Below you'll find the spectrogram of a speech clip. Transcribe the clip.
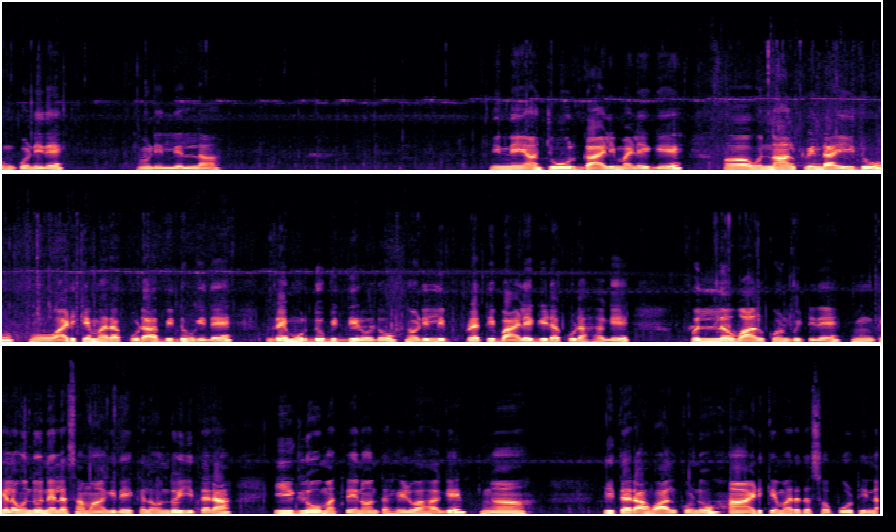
ತುಂಬಿಕೊಂಡಿದೆ. ನೋಡಿ ಇಲ್ಲೆಲ್ಲ. ನಿನ್ನೆಯ ಜೋರು ಗಾಳಿ ಮಳೆಗೆ ಒಂದು ನಾಲ್ಕರಿಂದ ಐದು ಅಡಿಕೆ ಮರ ಕೂಡ ಬಿದ್ದು ಹೋಗಿದೆ. ಅಂದರೆ ಮುರಿದು ಬಿದ್ದಿರೋದು. ನೋಡಿ ಇಲ್ಲಿ ಪ್ರತಿ ಬಾಳೆ ಗಿಡ ಕೂಡ ಹಾಗೆ ಫುಲ್ಲು ವಾಲ್ಕೊಂಡ್ಬಿಟ್ಟಿದೆ ಕೆಲವೊಂದು ನೆಲಸಮ ಆಗಿದೆ, ಕೆಲವೊಂದು ಈ ಥರ ಈಗಲೂ ಮತ್ತೇನು ಅಂತ ಹೇಳುವ ಹಾಗೆ ಈ ಥರ ವಾಲ್ಕೊಂಡು ಅಡಿಕೆ ಮರದ ಸಪೋರ್ಟಿಂದ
